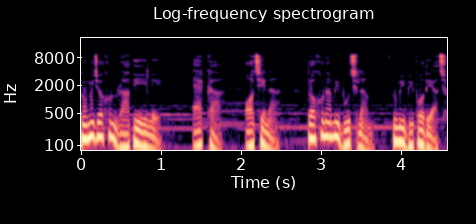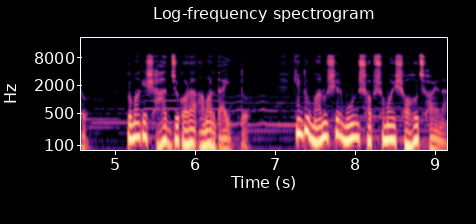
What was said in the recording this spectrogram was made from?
তুমি যখন রাতে এলে একা, অচেনা, তখন আমি বুঝলাম তুমি বিপদে আছো। তোমাকে সাহায্য করা আমার দায়িত্ব। কিন্তু মানুষের মন সবসময় সহজ হয় না।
